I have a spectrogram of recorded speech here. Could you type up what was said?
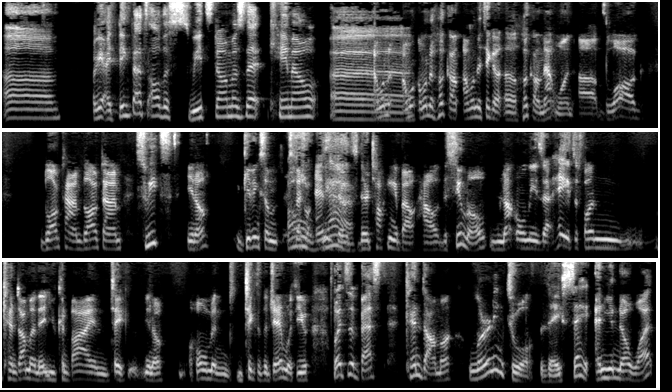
not. um. Okay, I think that's all the sweets dramas that came out. Uh, I want to. I want to hook on. I want to take a, a hook on that one. Uh, blog, blog time, blog time. Sweets. You know, giving some special Oh, anecdotes. yeah. They're talking about how the sumo not only is that hey, it's a fun kendama that you can buy and take you know home and take to the jam with you, but it's the best kendama learning tool. They say, and you know what?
